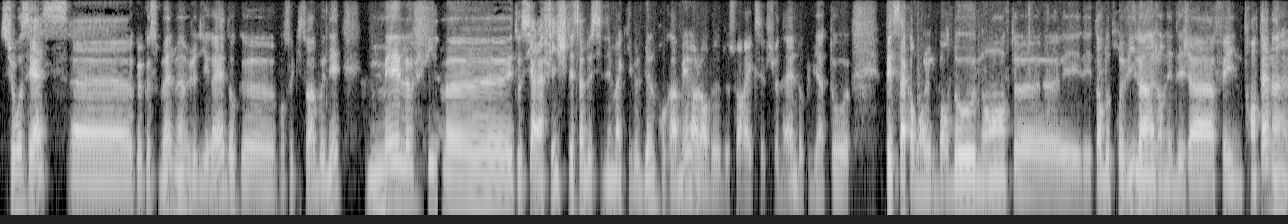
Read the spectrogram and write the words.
sur OCS, euh, quelques semaines même, je dirais, donc euh, pour ceux qui sont abonnés. Mais le film est aussi à l'affiche des salles de cinéma qui veulent bien le programmer lors de, soirées exceptionnelles. Donc bientôt Pessac en banlieue de Bordeaux, Nantes et, et, tant d'autres villes. Hein. J'en ai déjà fait une trentaine. Hein.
